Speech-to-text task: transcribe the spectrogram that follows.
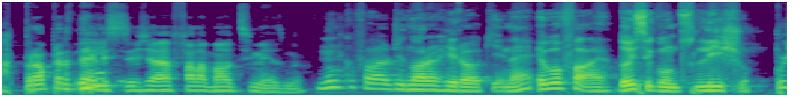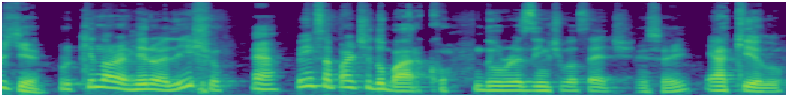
A própria DLC já fala mal de si mesma. Nunca falaram de Nora Hero aqui, né? Eu vou falar. Dois segundos. Lixo. Por quê? Por que Nora Hero é lixo? É. Pensa a parte do barco do Resident Evil 7. Isso aí? É aquilo.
